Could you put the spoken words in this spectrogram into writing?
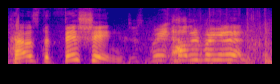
How's the fishing? Just wait, help me bring it in.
